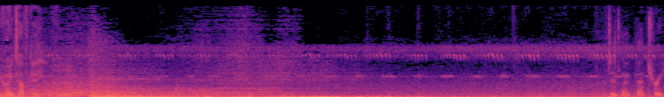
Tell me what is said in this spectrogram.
You hang tough, Kay. Did like that tree.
